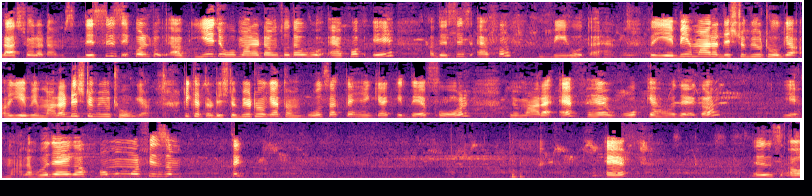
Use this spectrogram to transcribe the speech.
लास्ट वाला terms this is equal to अब ये जो हमारा टर्म्स होता है, वो एफ़ ऑफ़ ए और this is f of b होता है। तो ये भी हमारा डिस्ट्रीब्यूट हो गया और ये भी हमारा डिस्ट्रीब्यूट हो गया। ठीक है तो डिस्ट्रीब्यूट हो गया तो हम बोल सकते हैं क्या कि दे जो हमारा एफ़ है, वो क्या हो जाएगा? ये हमारा हो जाएगा होमोमॉर्फिज्म ठीक? F is a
